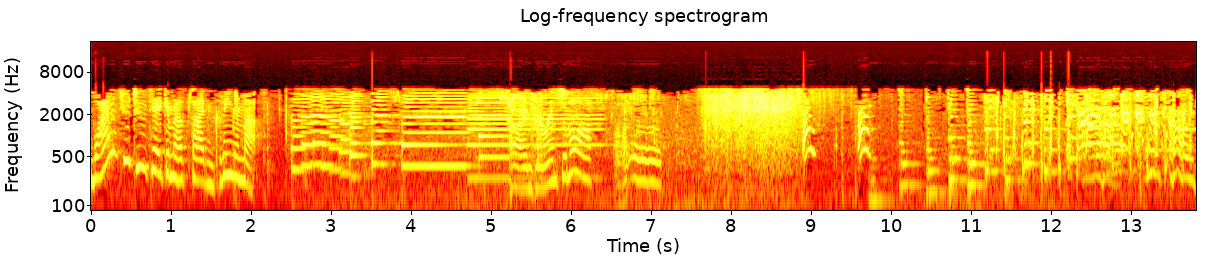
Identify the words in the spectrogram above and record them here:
Why don't you two take him outside and clean him up? Time to rinse him off. Look out!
